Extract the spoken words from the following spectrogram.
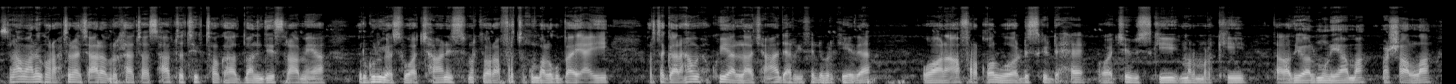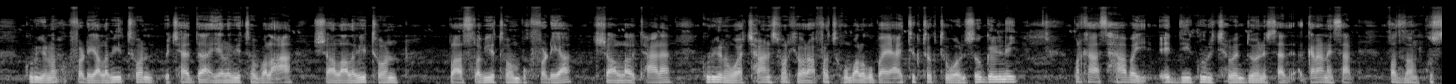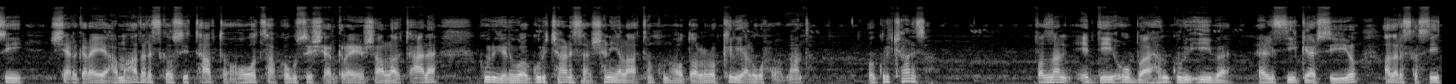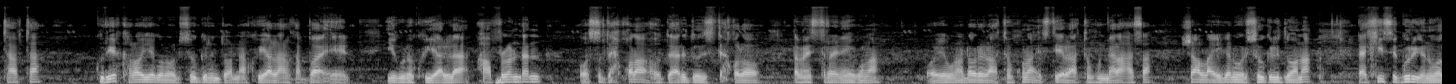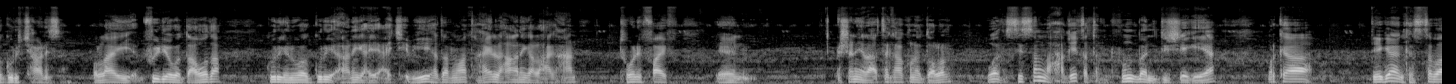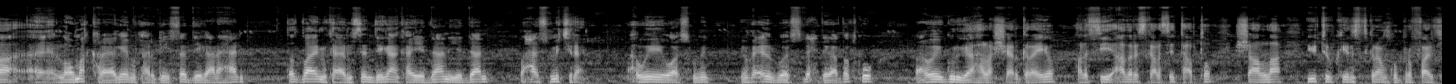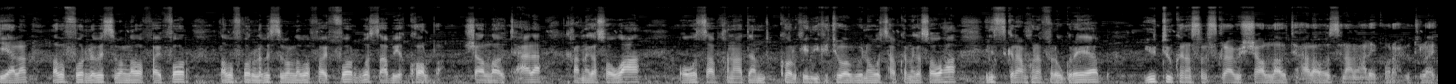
asalaamu calaykum waraxmatullahi tacala wabarakaatu asxaabta tiktok aad baan idiin salaamayaa war waa jaanis markii hore afartan kun baa lagu baayacayay horta gaar ahaan wuxuu ku yaalaa jaamacadda hargeysa dhabarkeeda waana afar qol waa dhiski dhexe waa jebiskii marmarkii daaqadiyo almuniyama maasha allah gurigan wuxuu ku fadhiyaa labiyo toban wajahada iyo labiyo toban balaca insha allah labiyo toban blas labiyo toban buu ku fadhiyaa insha allahu tacaala gurigan waa jaanis markii hore afartan kun baa lagu baayacay tiktokta waanu soo gelinay marka asxaabay ciddii guri jaban doonaysaad garanaysaan fadlan ku sii sheergareeya ama adreska u sii taabta oo whatsappka ugu sii sheergareeya insha allahu tacaala. Gurigani waa guri janisa shan iyo labaatan kun oo dollar oo keliya lagu rabo maanta. Waa guri janisa fadlan ciddii u baahan guri iiba halisii gaarsiiyo adreska sii taabta. Guryo kaloo iyaguna waan soo gelin doonaa ku yaalla halka iyaguna ku yaalla half london oo saddex qola oo daaradoodii saddex qoloo dhamaystiran iyaguna oo iyaguna dhowr iyo labaatan kuna sideed iyo labaatan kun meelahaasa. Insha allah iyagana waan soo geli doonaa laakiinse gurigan waa guri jaanisa wallaahi videoga daawada gurigan waa guri aniga ay cajabiyey. Haddaan maanta hayn lahaa aniga lacag ahaan shan iyo labaatanka kun oo dollar. Waan siisan lahaa xaqiiqatan run baan idiin sheegayaa. Marka deegaan kastaba looma kala eego iminka hargeysa deegaan ahaan. Dad baa iminka aaminsan deegaanka iyo daan iyo daan. Waxaas ma jiraan. Waxaweye waa isku mid. Iminka cidalba waa isdhex degaa. Dadku waxaweye guriga hala sheergareeyo halasii adreska halasii taabto. Insha allah youtubeka instagramka profileka yaalaan. Whatsapp iyo callba. Insha allahu tacaala kaa naga soo waca. Oo whatsappkana haddaan callkeedii ka jawaabayno whatsappka naga soo waca. Instagramkana follow gareeya youtubekana subscribe insha allahu tacaala. Wasalaamu calaykum waraxmatullahi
